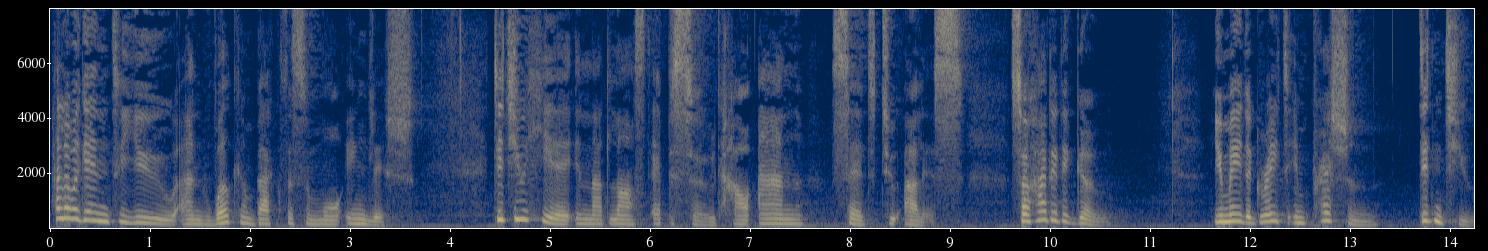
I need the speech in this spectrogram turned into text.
Hello again to you, and welcome back for some more English. Did you hear in that last episode how Anne said to Alice, So, how did it go? You made a great impression, didn't you?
